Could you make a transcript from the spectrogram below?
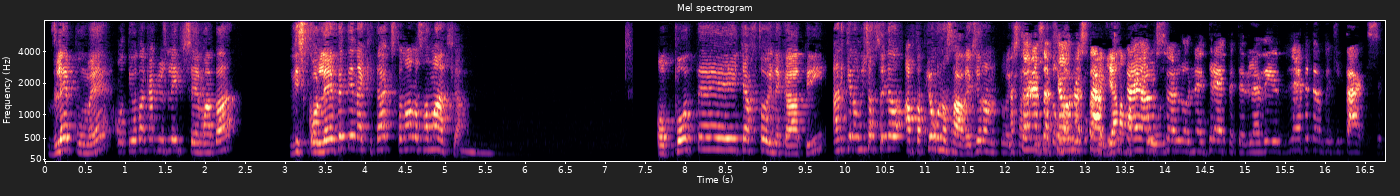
βλέπουμε ότι όταν κάποιος λέει ψέματα, δυσκολεύεται να κοιτάξει τον άλλο στα μάτια. Οπότε και αυτό είναι κάτι. Αν και νομίζω αυτό είναι από τα πιο γνωστά. Δεν ξέρω αν το Αυτό είναι από τα πιο γνωστά. Κοιτάει άλλος άλλο, ναι, ντρέπεται. Δηλαδή, ντρέπεται να το κοιτάξει.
